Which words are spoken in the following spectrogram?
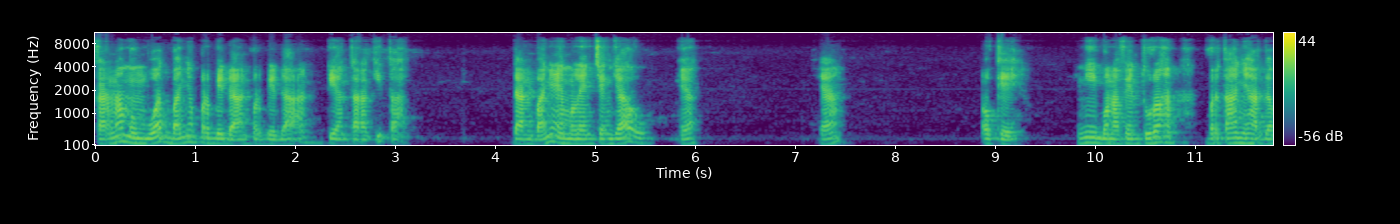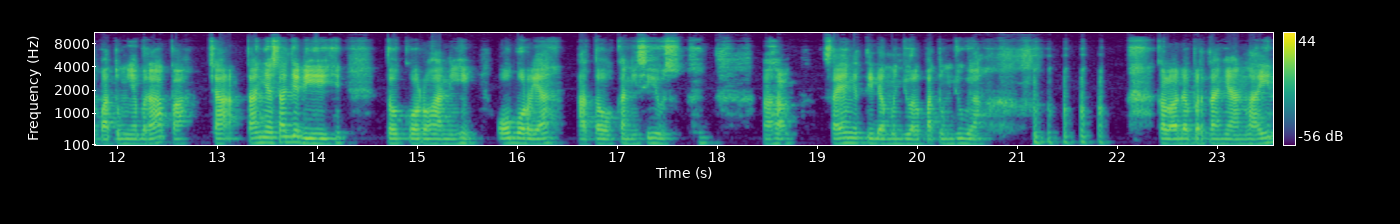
Karena membuat banyak perbedaan-perbedaan di antara kita. Dan banyak yang melenceng jauh ya. Ya. Oke. Ini Bonaventura bertanya harga patungnya berapa? Cak, tanya saja di toko rohani obor ya atau kanisius saya tidak menjual patung juga. Kalau ada pertanyaan lain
